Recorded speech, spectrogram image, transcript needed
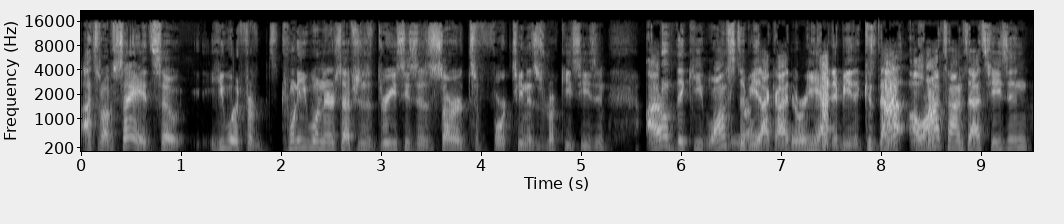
That's what I'm saying. So he went from 21 interceptions in three seasons as a starter to 14 as his rookie season. I don't think he wants to be that guy where he had to be because that a lot of times that season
